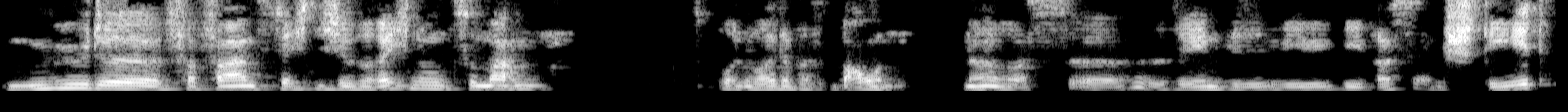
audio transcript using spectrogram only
müde, verfahrenstechnische Berechnungen zu machen und wollte was bauen, ne, was äh, sehen, wie, wie, wie was entsteht.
